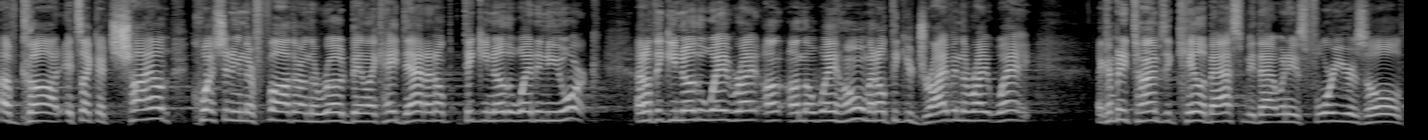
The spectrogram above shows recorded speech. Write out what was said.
of God. It's like a child questioning their father on the road, being like, hey, dad, I don't think you know the way to New York. I don't think you know the way right on, on the way home. I don't think you're driving the right way. Like, how many times did Caleb ask me that when he was four years old?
